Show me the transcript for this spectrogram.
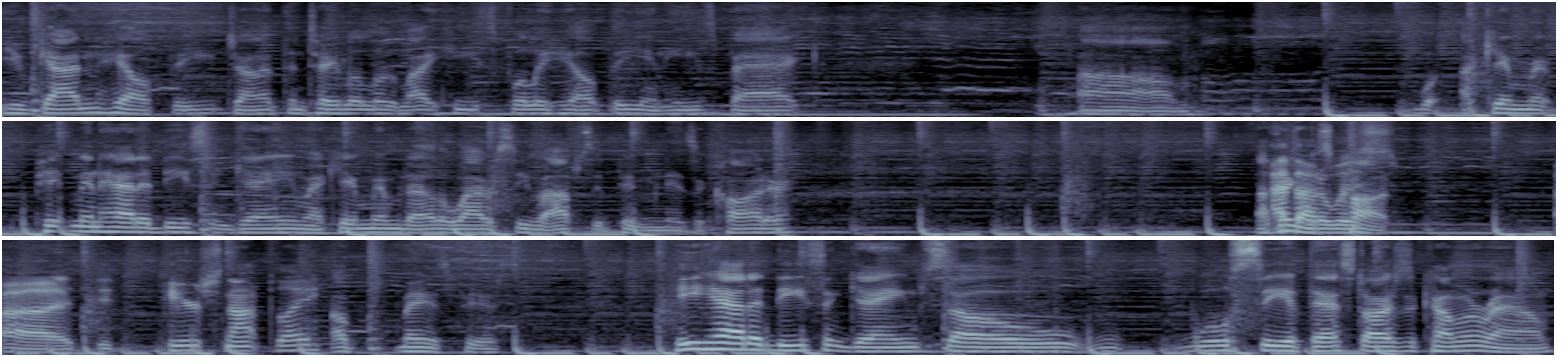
you've gotten healthy. Jonathan Taylor looked like he's fully healthy and he's back. Um, I can't remember. Pittman had a decent game. I can't remember the other wide receiver opposite Pittman is it Carter. I, I, thought it was. Carter. Uh, did Pierce not play? Oh, maybe it's Pierce. He had a decent game, so we'll see if that starts to come around.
